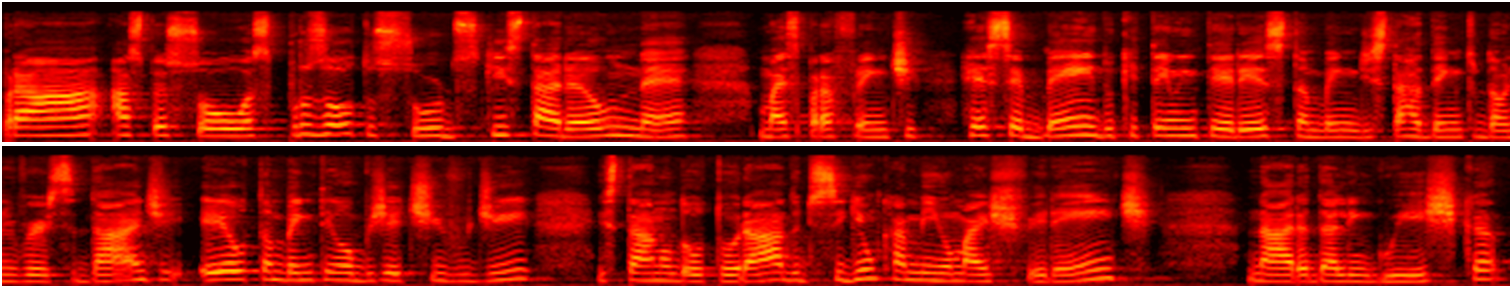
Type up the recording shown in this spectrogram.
para as pessoas, para os outros surdos que estarão, né, mais para frente recebendo, que têm o interesse também de estar dentro da universidade. Eu também tenho o objetivo de estar no doutorado, de seguir um caminho mais diferente na área da linguística,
